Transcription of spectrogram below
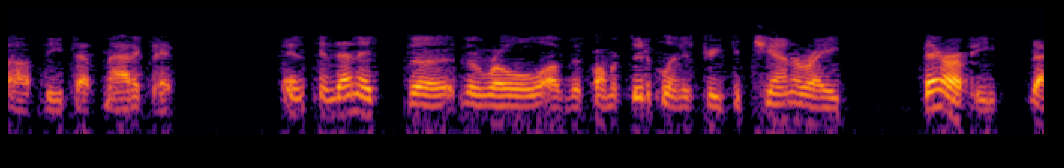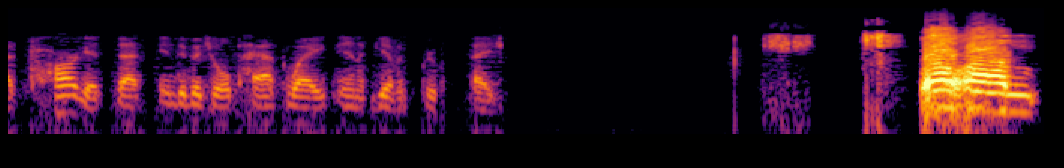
of these asthmatic patients. And, and then it's the, the role of the pharmaceutical industry to generate therapy target that individual pathway in a given group of patients. Well, um,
